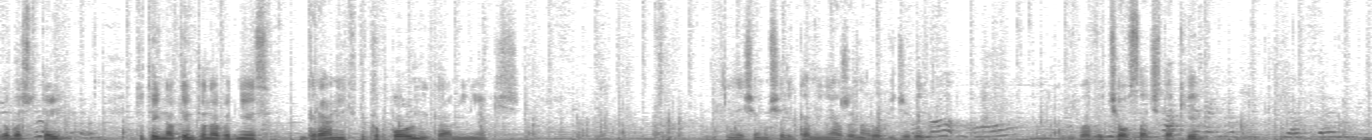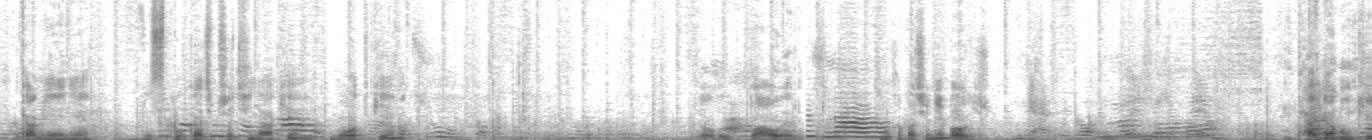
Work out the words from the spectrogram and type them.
Zobacz, tutaj, tutaj na tym to nawet nie jest granit, tylko polny kamień jakiś. Ale się musieli kamieniarze narobić, żeby kurwa wyciosać takie kamienie, wystukać przecinakiem, młotkiem. To był power. No chyba się nie boisz. Nie, tylko Pająki?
